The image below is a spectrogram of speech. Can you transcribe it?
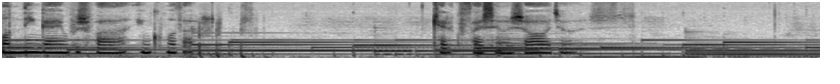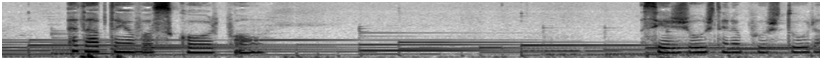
onde ninguém vos vá incomodar. Quero que fechem os olhos. Adaptem o vosso corpo. Se ajustem na postura.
